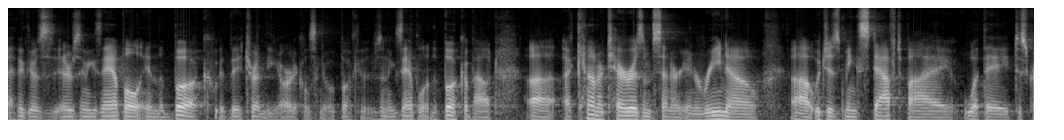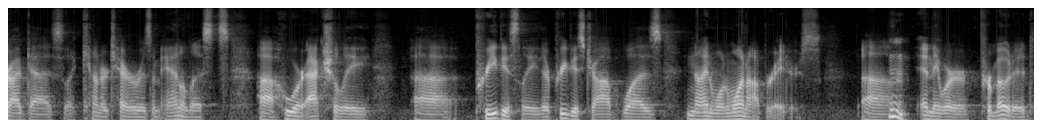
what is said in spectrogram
I think there's there's an example in the book. They turned the articles into a book. There's an example in the book about uh, a counterterrorism center in Reno, uh, which is being staffed by what they described as like counterterrorism analysts, uh, who are actually uh, previously their previous job was 911 operators. Um, And they were promoted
